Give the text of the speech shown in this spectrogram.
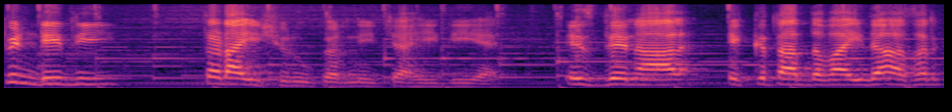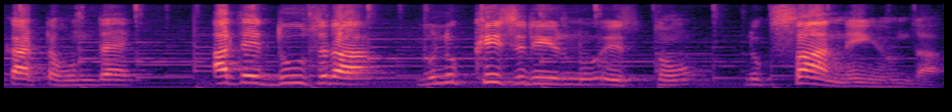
ਭਿੰਡੀ ਦੀ ਤੜਾਈ ਸ਼ੁਰੂ ਕਰਨੀ ਚਾਹੀਦੀ ਹੈ। ਇਸ ਦੇ ਨਾਲ ਇੱਕ ਤਾਂ ਦਵਾਈ ਦਾ ਅਸਰ ਘੱਟ ਹੁੰਦਾ ਹੈ ਅਤੇ ਦੂਸਰਾ ਮਨੁੱਖੀ ਸਰੀਰ ਨੂੰ ਇਸ ਤੋਂ ਨੁਕਸਾਨ ਨਹੀਂ ਹੁੰਦਾ।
